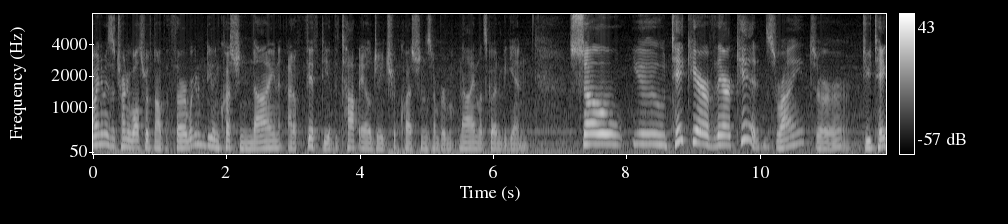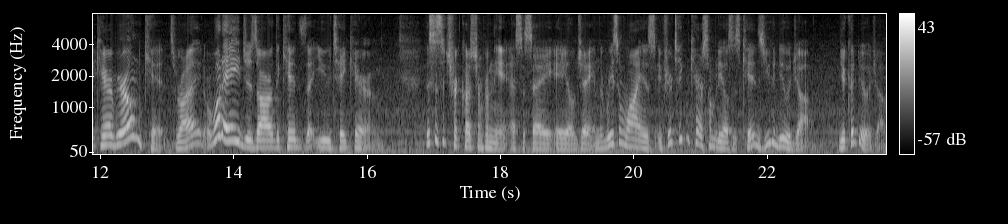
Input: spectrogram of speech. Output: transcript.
my name is Attorney Walter Hnot the third. We're going to be doing question 9 out of 50 of the top ALJ trick questions. Number 9, let's go ahead and begin. So, you take care of their kids, right? Or do you take care of your own kids, right? Or what ages are the kids that you take care of? This is a trick question from the SSA ALJ, and the reason why is if you're taking care of somebody else's kids, you could do a job. You could do a job.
